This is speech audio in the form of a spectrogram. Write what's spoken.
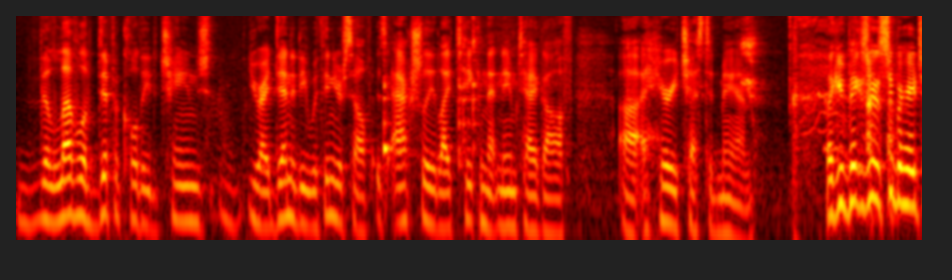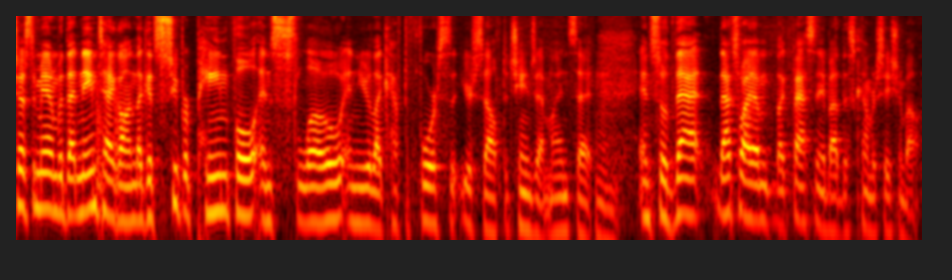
the level of difficulty to change your identity within yourself is actually like taking that name tag off uh, a hairy chested man like you picture a super hairy chested man with that name tag on, like it's super painful and slow, and you like have to force yourself to change that mindset. And so that that's why I'm like fascinated about this conversation about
